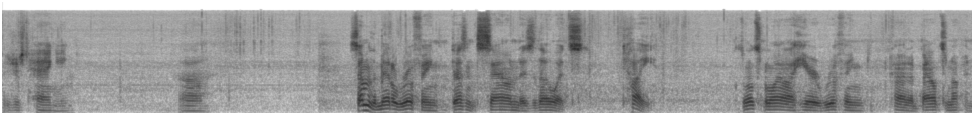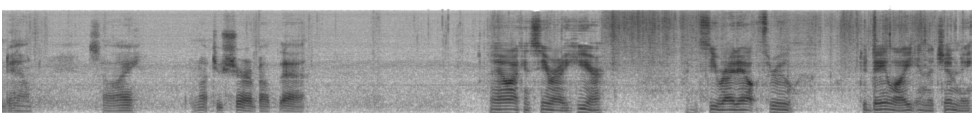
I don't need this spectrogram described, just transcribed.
They're just hanging. Um, some of the metal roofing doesn't sound as though it's tight. Because once in a while I hear roofing kind of bouncing up and down. So I, I'm not too sure about that. Now I can see right here. I can see right out through to daylight in the chimney.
